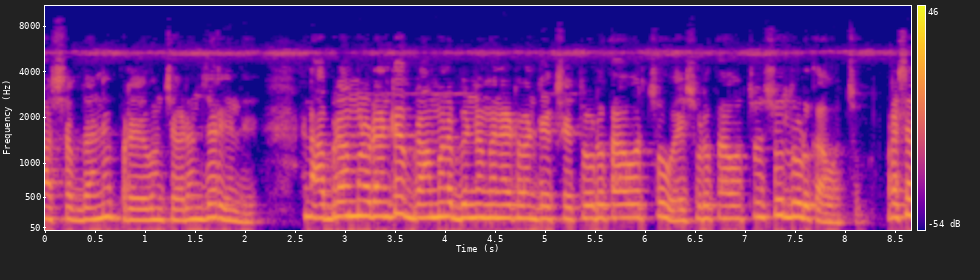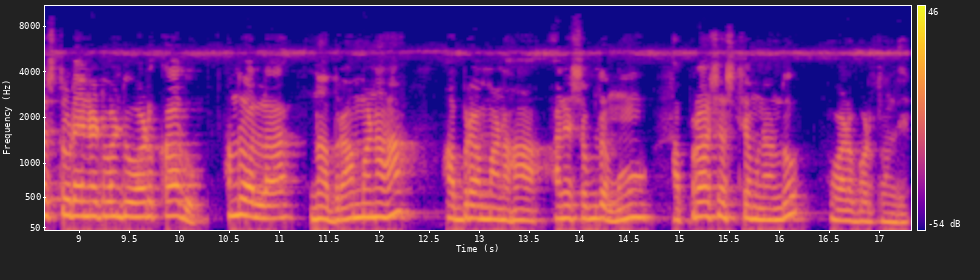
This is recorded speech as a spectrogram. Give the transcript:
ఆ శబ్దాన్ని ప్రయోగం చేయడం జరిగింది. అంటే అబ్రాహ్మణుడు అంటే బ్రాహ్మణ భిన్నమైనటువంటి క్షత్రుడు కావచ్చు వైశ్యుడు కావచ్చు శూద్రుడు కావచ్చు. ప్రశస్తుడైనటువంటి వాడు కాదు. అందువల్ల నా బ్రాహ్మణ అబ్రాహ్మణ అనే శబ్దము అప్రాశస్త్యం నందు వాడబడుతుంది.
